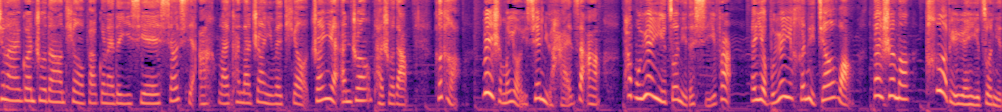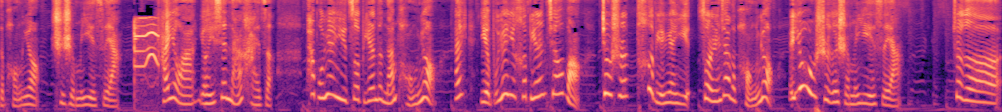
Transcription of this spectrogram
续来关注到听友发过来的一些消息啊，来看到这样一位听友专业安装，他说道：“可可，为什么有一些女孩子啊，她不愿意做你的媳妇儿，哎，也不愿意和你交往，但是呢，特别愿意做你的朋友，是什么意思呀？还有啊，有一些男孩子，他不愿意做别人的男朋友，哎，也不愿意和别人交往，就是特别愿意做人家的朋友，又是个什么意思呀？这个，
